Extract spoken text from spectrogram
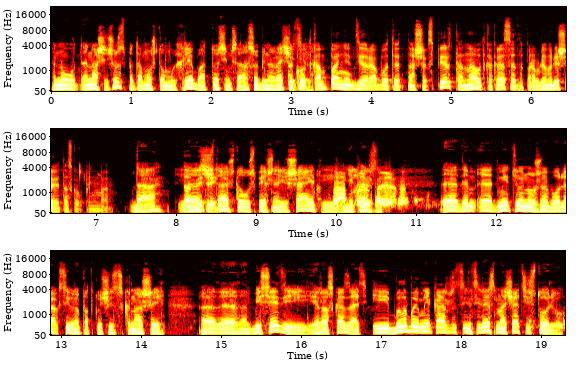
ну, наши чувства, потому что мы к хлебу относимся особенно рачительно. Так вот, компания, где работает наш эксперт, она вот как раз эту проблему решает, насколько понимаю. Да, да я Дмитрий? считаю, что успешно решает. И да, мне кажется, верно. Дмитрию нужно более активно подключиться к нашей беседе и рассказать. И было бы, мне кажется, интересно начать историю.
